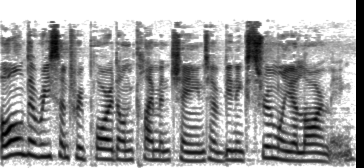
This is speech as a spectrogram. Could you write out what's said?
all the recent reports on climate change have been extremely alarming.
